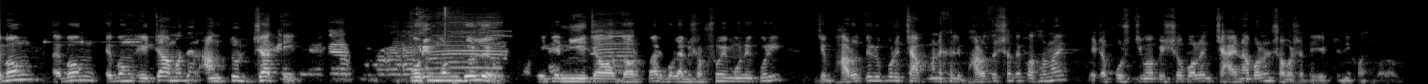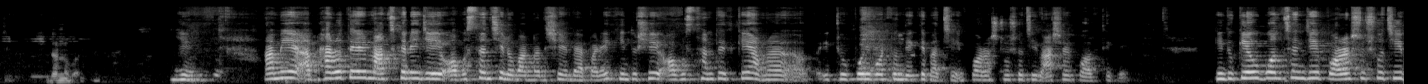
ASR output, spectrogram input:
এবং এবং এবং এটা আমাদের আন্তর্জাতিক পরিমণ্ডলেও এটা নিয়ে যাওয়া দরকার বলে আমি সবসময় মনে করি। যে ভারতের উপরে চাপ মানে খালি ভারতের সাথে কথা নয়, এটা পশ্চিমা বিশ্ব বলেন, চায়না বলেন, সবার সাথে একটু নিয়ে কথা বলা উচিত। ধন্যবাদ। আমি ভারতের মাঝখানে যে অবস্থান ছিল বাংলাদেশের ব্যাপারে, কিন্তু সেই অবস্থান থেকে আমরা একটু পরিবর্তন দেখতে পাচ্ছি পররাষ্ট্র সচিব আসার পর থেকে। কিন্তু কেউ বলছেন যে পররাষ্ট্র সচিব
